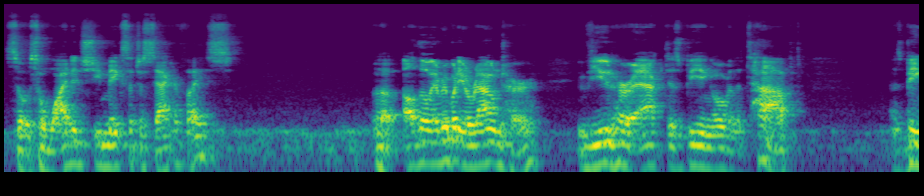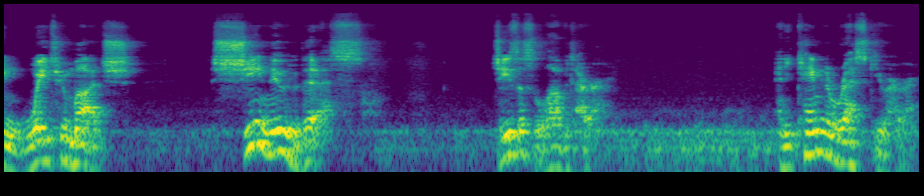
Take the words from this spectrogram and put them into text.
So, so why did she make such a sacrifice? Uh, although everybody around her viewed her act as being over the top, as being way too much, she knew this. Jesus loved her. And he came to rescue her.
